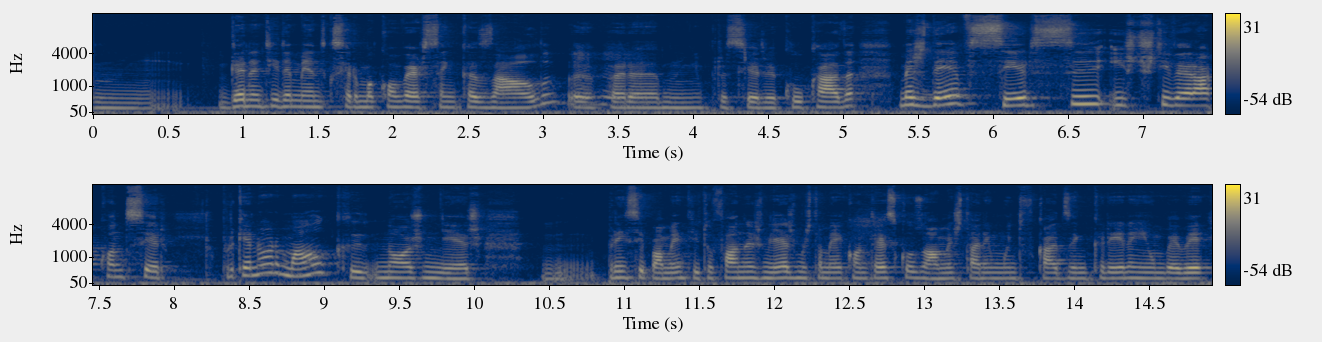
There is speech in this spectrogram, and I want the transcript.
um, garantidamente que ser uma conversa em casal uh, uhum. para, um, para ser colocada, mas deve ser se isto estiver a acontecer. Porque é normal que nós mulheres principalmente, e estou a falar nas mulheres, mas também acontece com os homens estarem muito focados em quererem um bebê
